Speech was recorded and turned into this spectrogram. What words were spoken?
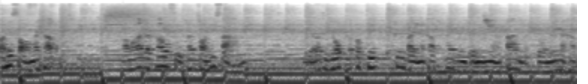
ตอนตอนที่สองนะครับเราก็จะเข้าสู่ขั้นตอนที่สามเดี๋ยวเราจะยกแล้วก็พลิกขึ้นไปนะครับ ให้มันเป็นแนวตั้งแบบตัวนี้นะครับ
